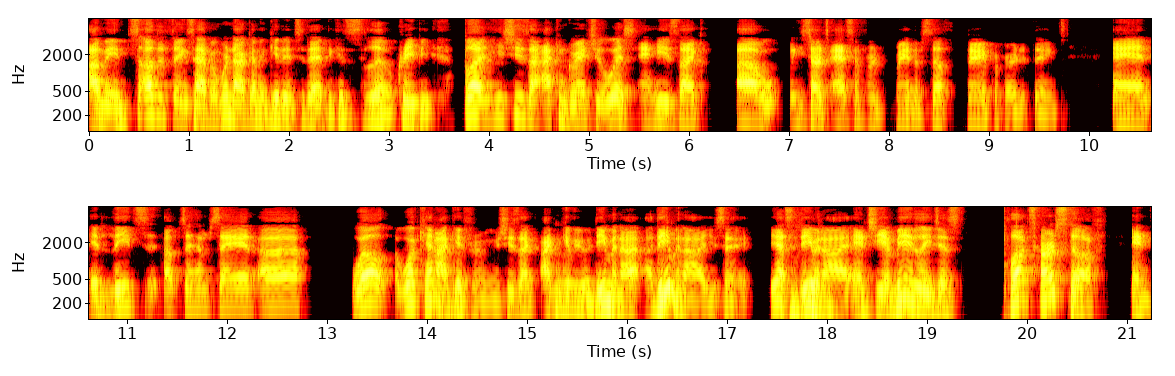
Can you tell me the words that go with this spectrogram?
I mean, other things happen. We're not going to get into that because it's a little creepy. But he, she's like, "I can grant you a wish," and he's like, uh, he starts asking for random stuff, very perverted things, and it leads up to him saying, "Uh, well, what can I get from you?" And she's like, "I can give you a demon eye." A demon eye, you say? Yes, a demon eye. And she immediately just plucks her stuff and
